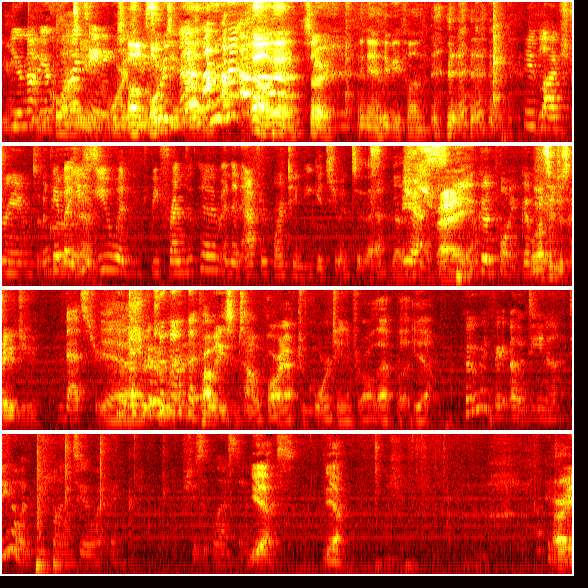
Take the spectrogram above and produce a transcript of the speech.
You're not. You're Quarantine. quarantining. Oh, Jeebs. quarantine. Oh, oh yeah. Sorry. Then yeah, he'd be fun. he'd live stream to the okay, but you you would be friends with him, and then after quarantine, he gets you into the. That's Yes. Right. Good point. Good Unless he just hated you. That's true. Yeah. That's true too. You probably need some time apart after quarantining for all that, but yeah. Who would we figure? Oh, Dina. Dina would be fun too. I think. She's a blast in Yeah. Vegas. Yeah. I could All do right. that.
